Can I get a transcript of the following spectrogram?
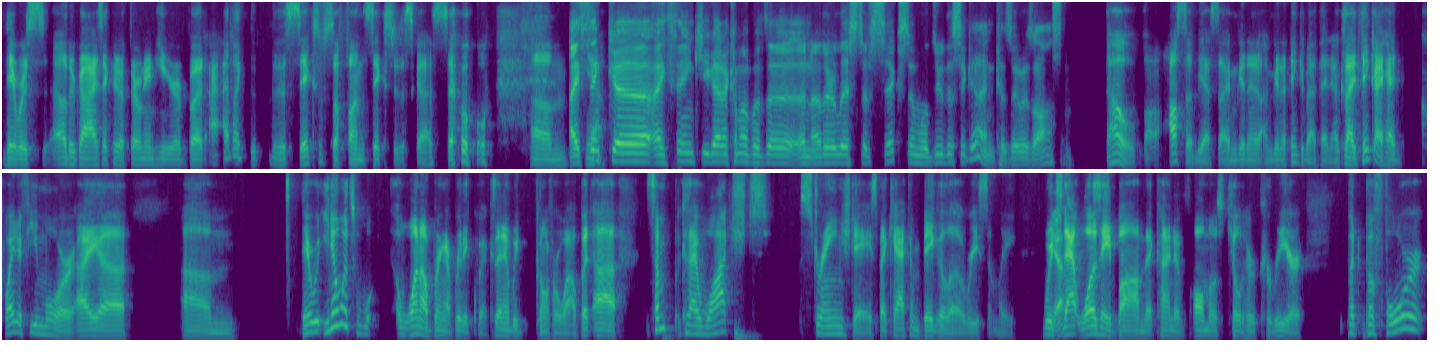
there was other guys I could have thrown in here, but I, I'd like the, the six. was a fun six to discuss. So, um, I yeah. think uh, I think you got to come up with a, another list of six, and we'll do this again because it was awesome. Oh, awesome! Yes, I'm gonna I'm gonna think about that now because I think I had quite a few more. I uh, um, there were you know what's one I'll bring up really quick because I know we've going for a while, but uh, some because I watched Strange Days by Kathryn Bigelow recently, which Yeah. that was a bomb that kind of almost killed her career. But before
